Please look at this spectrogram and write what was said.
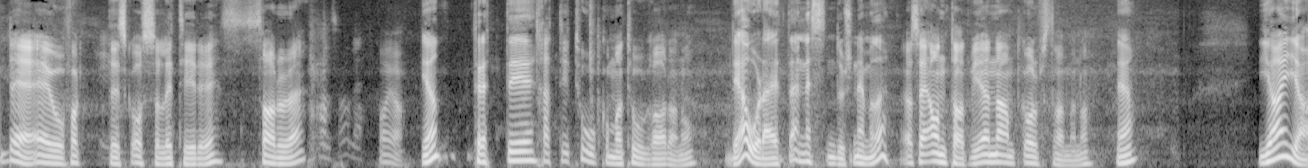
det er jo faktisk også litt tidlig. Sa du det? Å ja. Ja, 30 32,2 grader nå. Det er ålreit. Det er nesten dusjen hjemme, det. Altså, Jeg antar at vi er nærmt Golfstrømmen nå. Ja. ja ja.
